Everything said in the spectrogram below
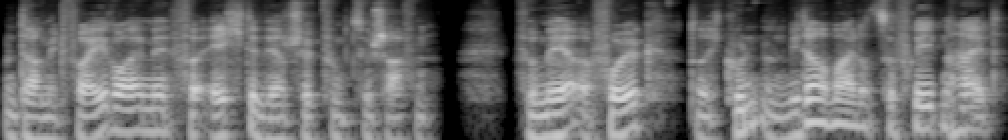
und damit Freiräume für echte Wertschöpfung zu schaffen, für mehr Erfolg durch Kunden- und Mitarbeiterzufriedenheit,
